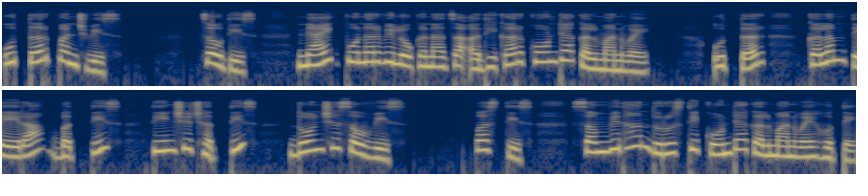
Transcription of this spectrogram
उत्तर पंचवीस. चौतीस न्यायिक पुनर्विलोकनाचा अधिकार कोणत्या कलमान्वये? उत्तर कलम तेरा बत्तीस तीनशे छत्तीस दोनशे सव्वीस. पस्तीस. संविधान दुरुस्ती कोणत्या कलमान्वये होते?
